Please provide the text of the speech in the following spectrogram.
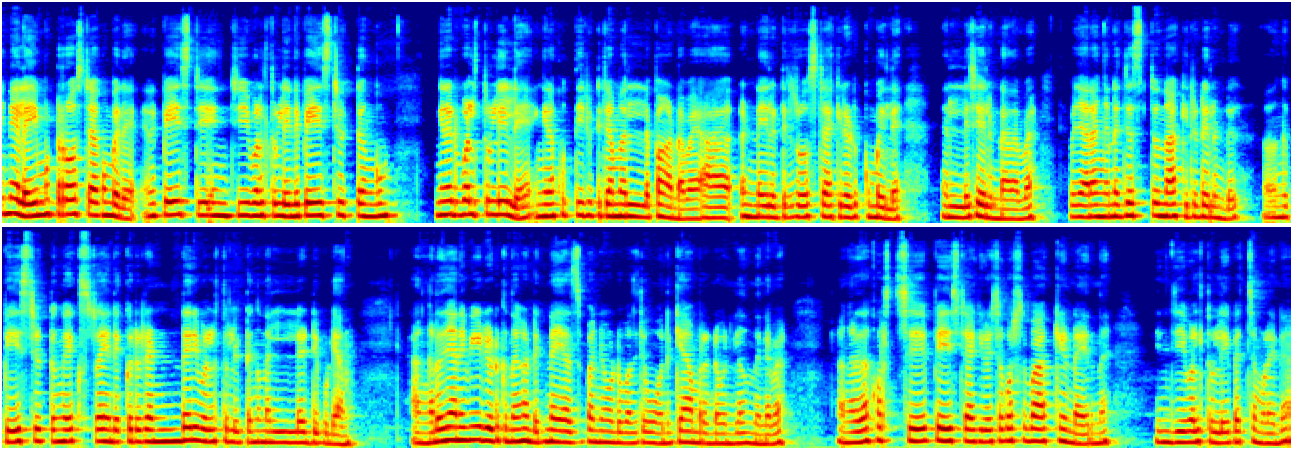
പിന്നെ അല്ലേ ഈ മുട്ട റോസ്റ്റ് ആക്കുമ്പോൾ പേസ്റ്റ് ഇഞ്ചി വെളുത്തുള്ളിന്റെ പേസ്റ്റ് ഇട്ടെങ്കും ഇങ്ങനെ ഒരു വെളുത്തുള്ളി ഇല്ലേ ഇങ്ങനെ കുത്തിയിട്ടിട്ട് നല്ല പാണ്ടാവേ ആ എണ്ണയിലിട്ടിട്ട് റോസ്റ്റ് ആക്കിയിട്ട് എടുക്കുമ്പോൾ ഇല്ലേ നല്ല ശേലുണ്ടാകാവേ അപ്പോൾ ഞാൻ അങ്ങനെ ജസ്റ്റ് ഒന്ന് ആക്കിയിട്ടിടലുണ്ട്. അങ്ങ് പേസ്റ്റ് ഇട്ടെങ്കിൽ എക്സ്ട്രാ അതിന്റെ ഒക്കെ ഒരു രണ്ടരി വെളുത്തുള്ളി ഇട്ടെങ്കിൽ നല്ല അടിപൊളിയാണ്. അങ്ങനെ ഞാൻ വീഡിയോ എടുക്കുന്നത് കണ്ടിട്ട് നയാസ് പഞ്ഞുകൊണ്ട് വന്നിട്ട് ഓന് ക്യാമറേന്റെ മുന്നിൽ നിന്നവേ അങ്ങനെ കുറച്ച് പേസ്റ്റ് ആക്കി വെച്ചാൽ കുറച്ച് ബാക്കി ഉണ്ടായിരുന്നു. ഇഞ്ചി വെളുത്തുള്ളി പച്ചമുളകിന്റെ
